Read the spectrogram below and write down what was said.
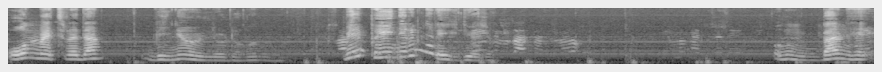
10 metreden beni öldürdü lan. Benim peynirim nereye gidiyor acaba? Değildim zaten. 20 metre değil. Oğlum ben he-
